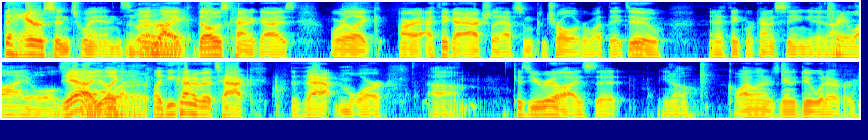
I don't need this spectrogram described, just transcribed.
the Harrison twins Right. and Right. like those kind of guys. Where like, all right, I think I actually have some control over what they do, and I think we're kind of seeing it. on- Trey Lyles. yeah, you like Right. like you kind of attack that more um, because you realize that you know Kawhi Leonard's going to do whatever.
